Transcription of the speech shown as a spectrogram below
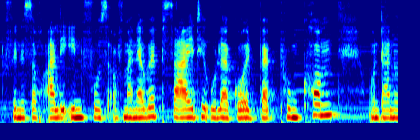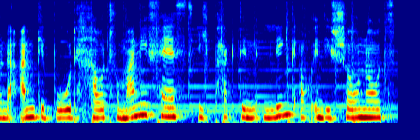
Du findest auch alle Infos auf meiner Webseite ulagoldberg.com und dann unter Angebot How to Manifest. Ich packe den Link auch in die Show Notes.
